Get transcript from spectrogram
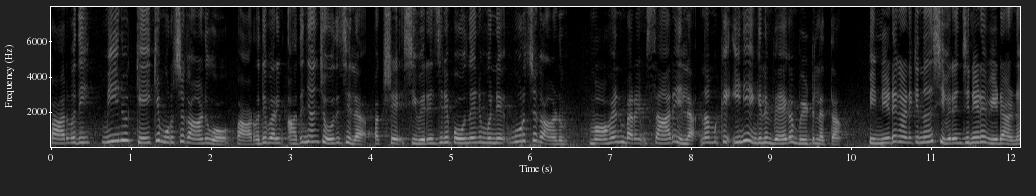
പാർവതി മീനു കേക്ക് മുറിച്ച് കാണുവോ? പാർവതി പറയും അത് ഞാൻ ചോദിച്ചില്ല. പക്ഷേ ശിവരഞ്ജിനെ പോകുന്നതിന് മുന്നേ മുറിച്ച് കാണും. മോഹൻ പറയും സാരയില്ല നമുക്ക് ഇനിയെങ്കിലും വേഗം വീട്ടിലെത്താം. പിന്നീട് കാണിക്കുന്നത് ശിവരഞ്ജിനിയുടെ വീടാണ്.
